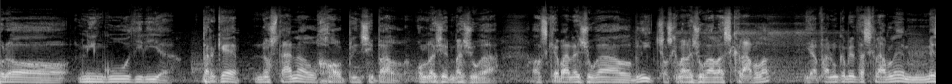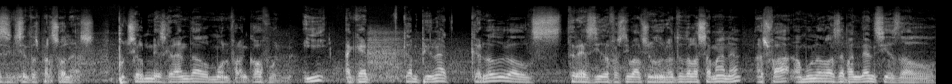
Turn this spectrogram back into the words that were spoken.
però ningú diria. Per què? No estan al hall principal, on la gent va jugar. Els que van a jugar al bridge, els que van a jugar a l'escrable, ja fan un campionat d'escrable amb més de 500 persones, potser el més gran del món francòfon. I aquest campionat, que no dura els tres dies del festival, sinó dura tota la setmana, es fa amb una de les dependències del,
